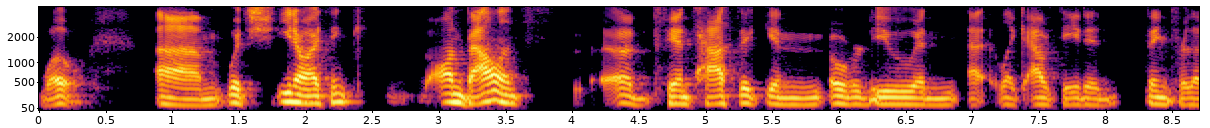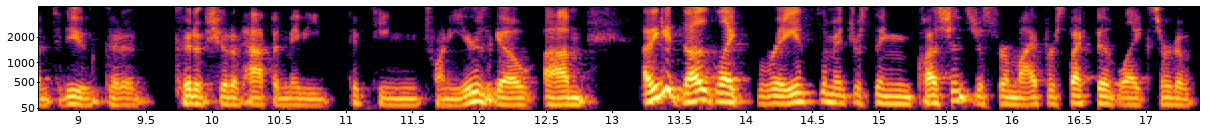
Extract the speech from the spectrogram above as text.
whoa um, which you know I think on balance a fantastic and overdue and uh, like outdated thing for them to do. Could have could have should have happened maybe 15 20 years ago. Um, i think it does like raise some interesting questions just from my perspective like sort of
